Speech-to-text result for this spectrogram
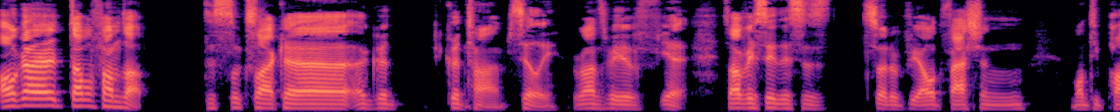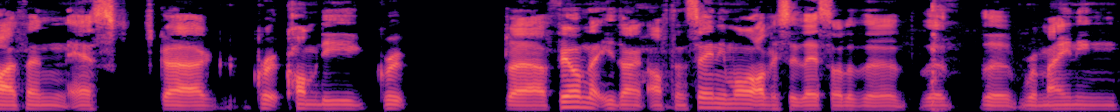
I'll go double thumbs up. This looks like a, a good good time. Silly. Reminds me of yeah. So obviously this is sort of the old fashioned Monty Python esque uh, group comedy group uh, film that you don't often see anymore. Obviously, they're sort of the the the remaining.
